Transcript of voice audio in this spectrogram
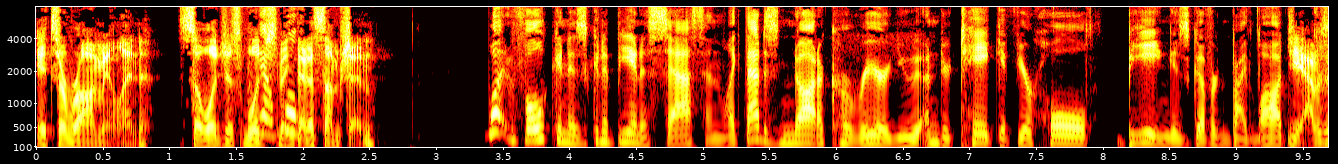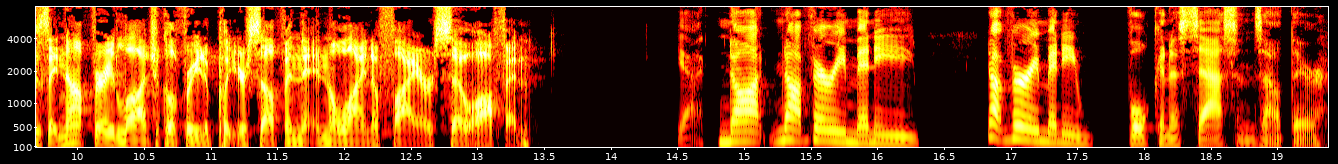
it's a Romulan. So we'll just we'll Yeah, just make well- that assumption. what Vulcan is going to be an assassin? Like that is not a career you undertake if your whole being is governed by logic. Yeah, I was gonna say not very logical for you to put yourself in the in the line of fire so often. Yeah, not not very many, not very many Vulcan assassins out there.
